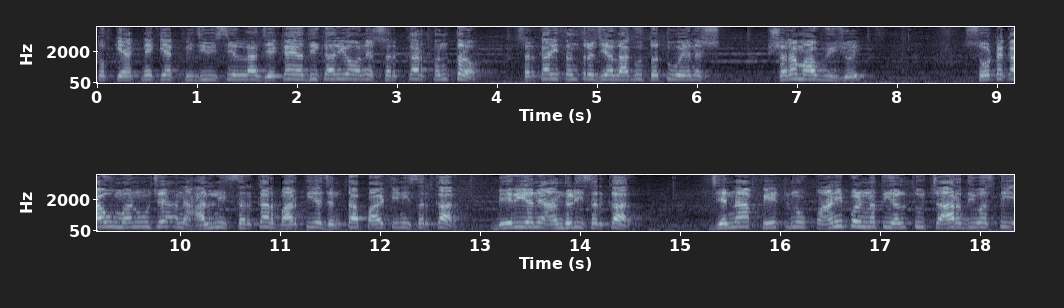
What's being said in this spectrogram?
તો ક્યાંક ને ક્યાંક પીજીવીસીએલના જે કાંઈ અધિકારીઓ અને સરકાર તંત્ર, સરકારી તંત્ર જ્યાં લાગુ થતું હોય એને શરમ આવવી જોઈએ. સો ટકા આવું માનવું છે અને હાલની સરકાર, ભારતીય જનતા પાર્ટીની સરકાર, બેરી અને આંધળી સરકાર, જેના પેટનું પાણી પણ નથી હલતું, ચાર દિવસથી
